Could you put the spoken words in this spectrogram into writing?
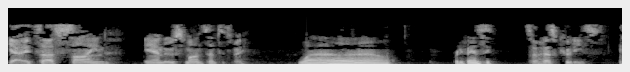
Yeah, it's uh, signed, and Usman sent it to me. Wow. Pretty fancy. So it has cooties.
